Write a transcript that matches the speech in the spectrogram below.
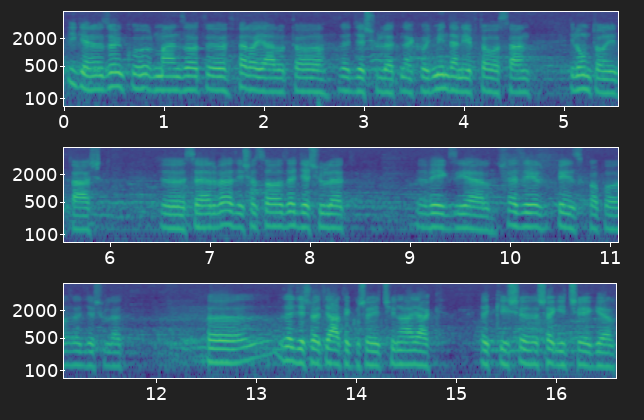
Igen, az önkormányzat felajánlotta az Egyesületnek, hogy minden év tavaszán lomtalanítást szervez, és azt az Egyesület végzi el, és ezért pénzt kap az Egyesület. Az Egyesület játékosait csinálják egy kis segítséggel.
